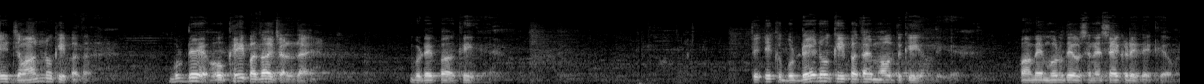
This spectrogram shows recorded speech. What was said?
ਇਹ ਜਵਾਨ ਨੂੰ ਕੀ ਪਤਾ ਬੁੱਢੇ ਹੋ ਕੇ ਹੀ ਪਤਾ ਚੱਲਦਾ ਹੈ। ਬੁਢੇਪਾ ਕੀ ਹੈ? ਤੇ ਇੱਕ ਬੁੱਢੇ ਨੂੰ ਕੀ ਪਤਾ ਹੈ ਮੌਤ ਕੀ ਹੁੰਦੀ ਹੈ? ਭਾਵੇਂ ਮੁਰਦੇ ਉਸਨੇ ਸੈਂਕੜੇ ਦੇਖੇ ਹੋਣ,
